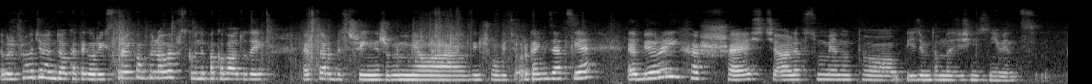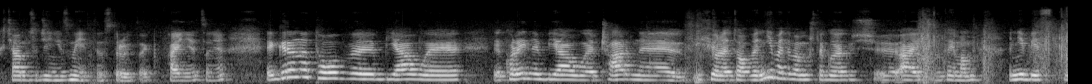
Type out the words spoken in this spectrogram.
Dobrze, przechodzimy do kategorii stroje kąpielowe. Wszystko będę pakowała tutaj w torby z Shein, żebym miała większą, wiecie, organizację. E, biorę ich aż 6, ale w sumie no to jedziemy tam na 10 dni, więc chciałabym codziennie zmieniać ten strój, tak fajnie, co nie? Granatowy, biały, kolejny biały, czarny i fioletowy. Nie będę wam już tego jakoś... e, A, jeszcze tutaj mam niebieski.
